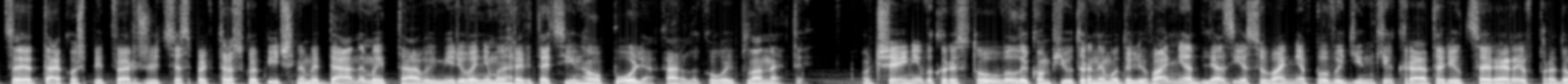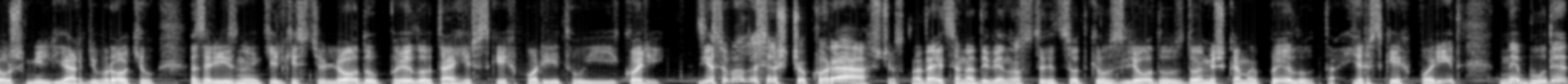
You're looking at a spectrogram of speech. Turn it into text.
Це також підтверджується спектроскопічними даними та вимірюваннями гравітаційного поля карликової планети. Учені використовували комп'ютерне моделювання для з'ясування поведінки кратерів Церери впродовж мільярдів років з різною кількістю льоду, пилу та гірських порід у її корі. З'ясувалося, що кора, що складається на 90% з льоду з домішками пилу та гірських порід, не буде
